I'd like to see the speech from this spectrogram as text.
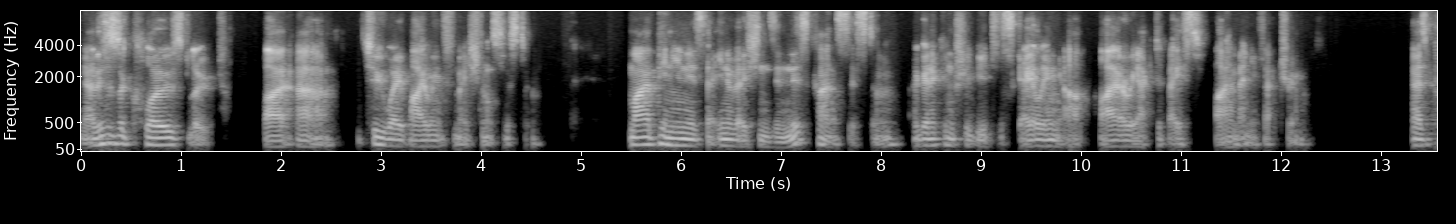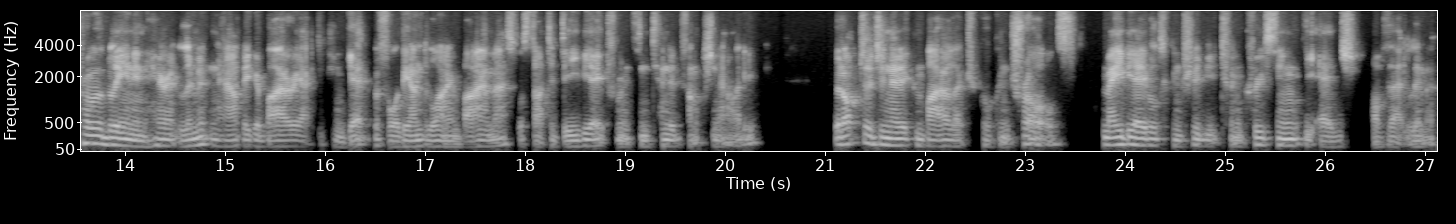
Now, this is a closed loop by a two-way bioinformational system. My opinion is that innovations in this kind of system are going to contribute to scaling up bioreactor-based biomanufacturing. There's probably an inherent limit in how big a bioreactor can get before the underlying biomass will start to deviate from its intended functionality. But optogenetic and bioelectrical controls may be able to contribute to increasing the edge of that limit.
